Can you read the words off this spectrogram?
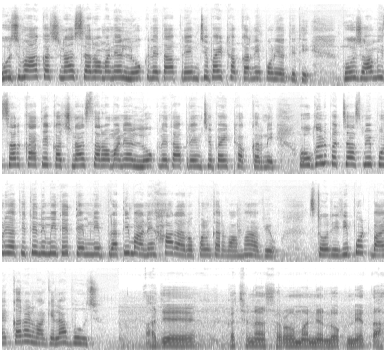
ભુજમાં કચ્છના સર્વમાન્ય લોકનેતા પ્રેમજીભાઈ ઠક્કરની પુણ્યતિથિ. ભુજ હમીસર ખાતે કચ્છના સર્વમાન્ય લોકનેતા પ્રેમજીભાઈ ઠક્કરની ઓગણપચાસમી પુણ્યતિથિ નિમિત્તે તેમની પ્રતિમાને હારારોપણ કરવામાં આવ્યું. Story report by Karan Vaghela, Bhuj. આજે કચ્છના સર્વમાન્ય લોકનેતા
